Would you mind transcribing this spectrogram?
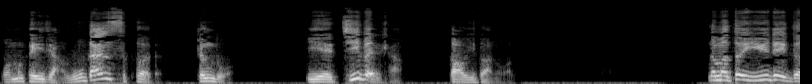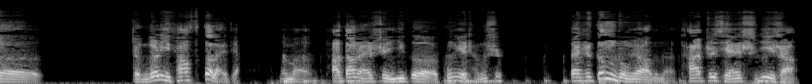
我们可以讲卢甘斯克的争夺，也基本上告一段落了。那么对于这个整个利昌斯克来讲，那么它当然是一个工业城市，但是更重要的呢，它之前实际上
